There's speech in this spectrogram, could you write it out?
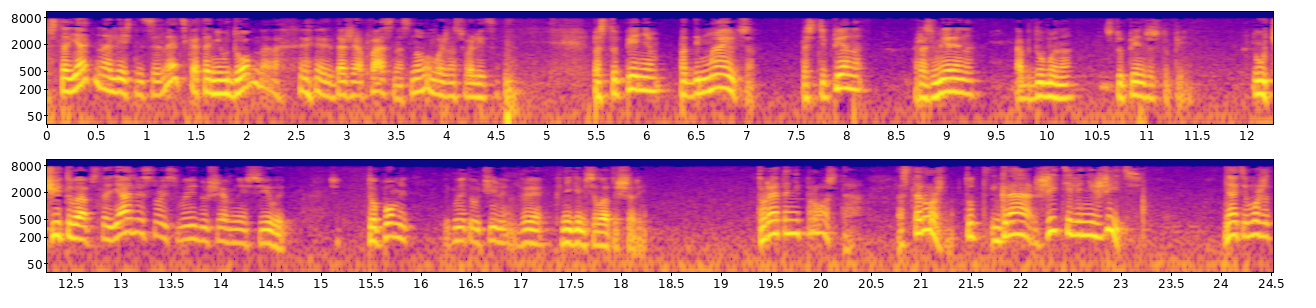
стоять на лестнице, знаете, как-то неудобно, даже опасно, снова можно свалиться. По ступеням поднимаются, Постепенно, размеренно, обдуманно, ступень за ступень. Учитывая обстоятельства и свои душевные силы. Кто помнит, как мы это учили в книге Мсилат и Шари. Тура это непросто. Осторожно. Тут игра жить или не жить. Знаете, может,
